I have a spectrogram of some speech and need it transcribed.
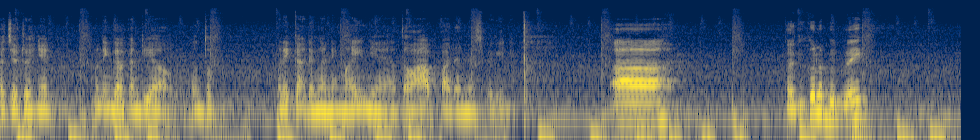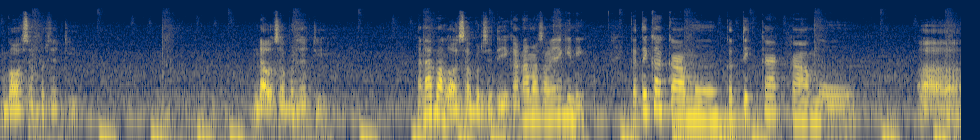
uh, jodohnya meninggalkan dia untuk menikah dengan yang lainnya atau apa dan lain sebagainya. Uh, bagiku lebih baik nggak usah bersedih. Nggak usah bersedih. Kenapa nggak usah bersedih? Karena masalahnya gini ketika kamu ketika kamu uh,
